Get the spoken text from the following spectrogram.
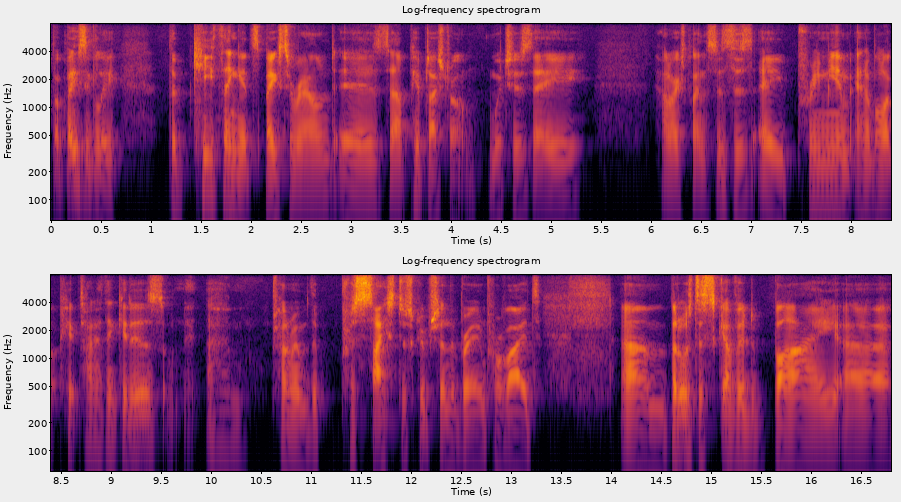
But basically, the key thing it's based around is uh, Peptide which is a, how do I explain this? This is a premium anabolic peptide, I think it is. Um, trying to remember the precise description the brand provides. Um, but it was discovered by uh,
